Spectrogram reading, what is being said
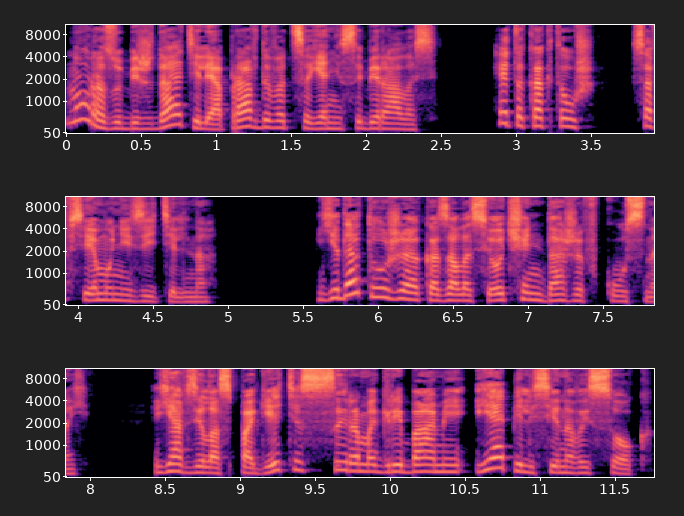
Но разубеждать или оправдываться я не собиралась. Это как-то уж совсем унизительно. Еда тоже оказалась очень даже вкусной. Я взяла спагетти с сыром и грибами и апельсиновый сок.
